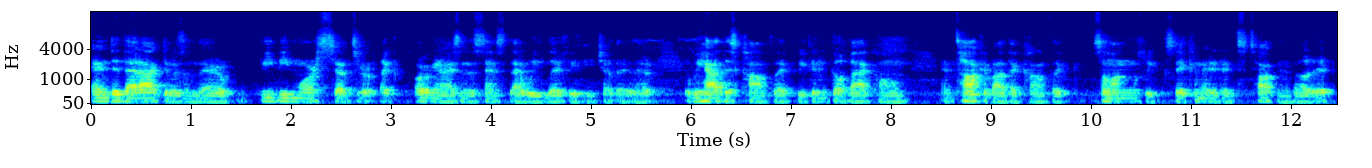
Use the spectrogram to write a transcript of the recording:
and did that activism there, we'd be more central, like organized in the sense that we live with each other. That if we had this conflict, we can go back home and talk about that conflict, so long as we stay committed to talking about it.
